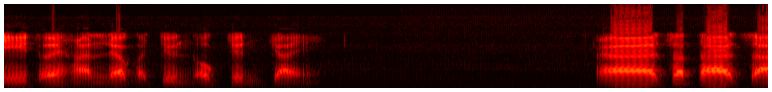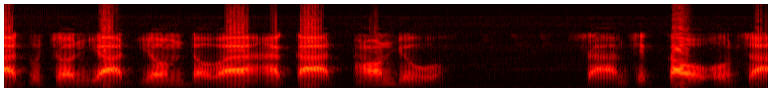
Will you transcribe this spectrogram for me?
ดีโดยหันแล้วก็ชื่นอกชื่นใจศรัทธาสาธุชนญาติโยมแต่ว่าอากาศร้อนอยู่สามสิบเก้าองศา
